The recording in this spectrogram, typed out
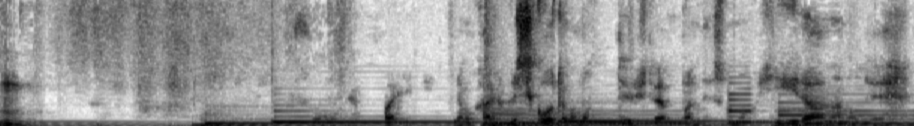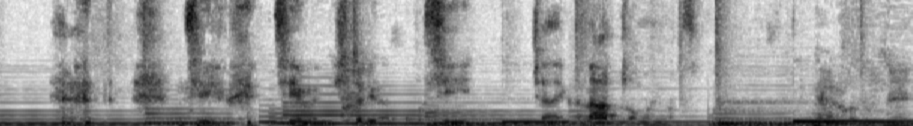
うん。そう、やっぱり、でも回復志向とか持ってる人はやっぱね、そのヒーラーなので、チームチームに一人が欲しいんじゃないかなと思います。なるほどね。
